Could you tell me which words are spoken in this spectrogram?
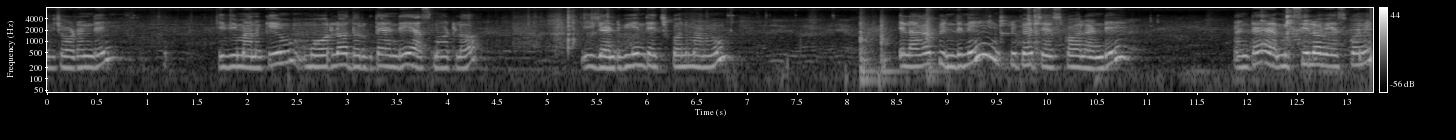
ఇవి చూడండి. ఇవి మనకి మోర్లో దొరుకుతాయండి ఎస్మార్ట్లో ఈ గంటి బియ్యం తెచ్చుకొని మనము ఇలాగ పిండిని ప్రిపేర్ చేసుకోవాలండి. అంటే మిక్సీలో వేసుకొని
